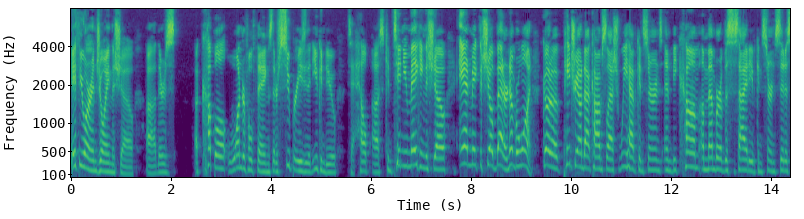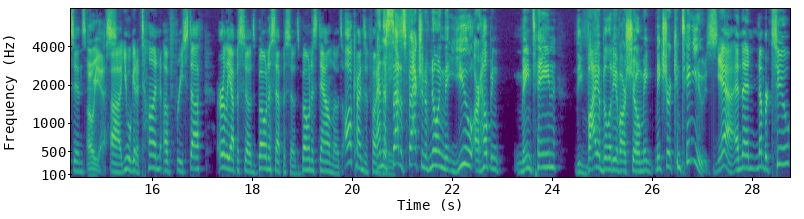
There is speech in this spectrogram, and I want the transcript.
If you are enjoying the show, uh, there's a couple wonderful things that are super easy that you can do to help us continue making the show and make the show better. Number one, go to patreon.com slash we have concerns and become a member of the Society of Concerned Citizens. Oh yes. Uh, you will get a ton of free stuff, early episodes, bonus episodes, bonus downloads, all kinds of fun. and the satisfaction of knowing that you are helping maintain the viability of our show. Make make sure it continues. Yeah, and then number two,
